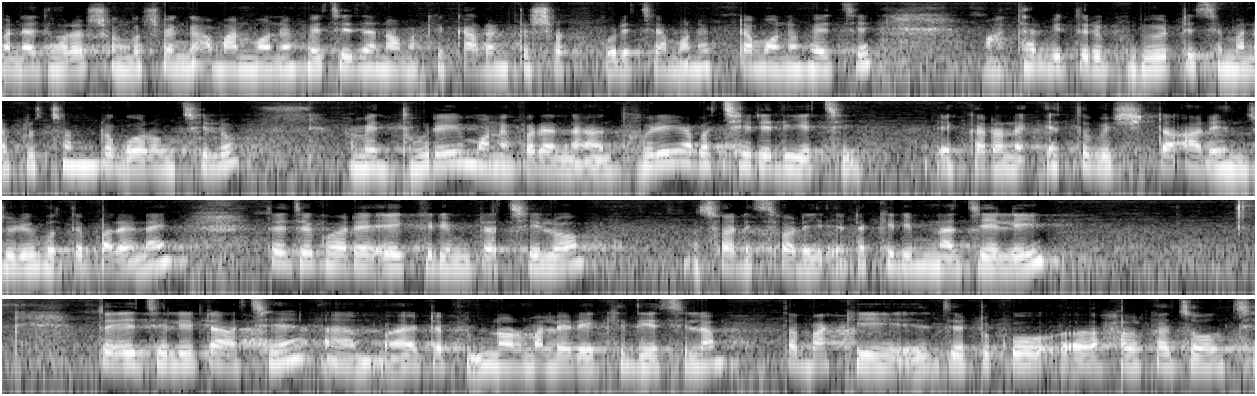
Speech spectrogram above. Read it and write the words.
মানে ধরার সঙ্গে সঙ্গে আমার মনে হয়েছে যেন আমাকে কারেন্টটা শর্ট করেছে, এমন একটা মনে হয়েছে। মাথার ভিতরে ঘুরে উঠেছে মানে প্রচণ্ড গরম ছিল। আমি ধরেই মনে করেন ধরেই আবার ছেড়ে দিয়েছি। এই কারণে এত বেশিটা আর ইনজুরি হতে পারে নাই। তো যে ঘরে এই ক্রিমটা ছিল সরি সরি এটা ক্রিম না, জেলি। তো এই জেলিটা আছে এটা নর্মালে রেখে দিয়েছিলাম। তা বাকি যেটুকু হালকা জ্বলছে,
